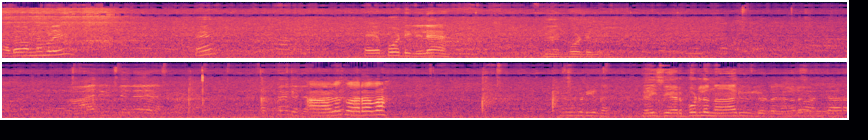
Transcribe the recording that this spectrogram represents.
അവിടെ വന്ന നമ്മൾ? ഏ? എയർപോർട്ടിൽ ആൾ കുറവാ. ഗൈസ് എയർപോർട്ടിലൊന്നും ആരും ഇല്ല കേട്ടോ. ഞങ്ങൾ അഞ്ചാറ്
